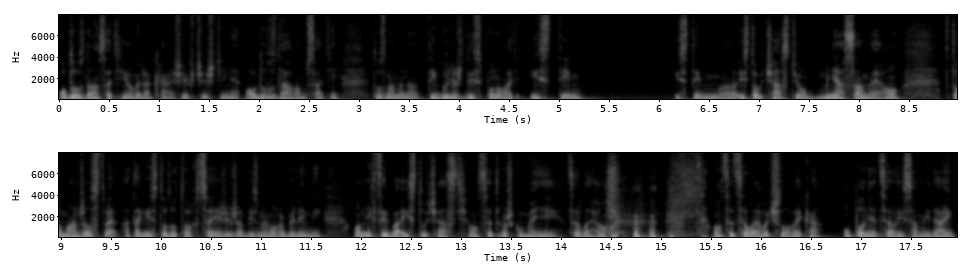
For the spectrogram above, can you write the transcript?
odovzdám sa ti oveľa krajšie v češtine, odovzdávam sa ti. To znamená, ty budeš disponovať istým, istým, e, istou časťou mňa samého v tom manželstve a takisto toto chce Ježiš, aby sme urobili my. On nechce iba istú časť, on chce trošku menej celého. on chce celého človeka. Úplne celý sa mi daj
